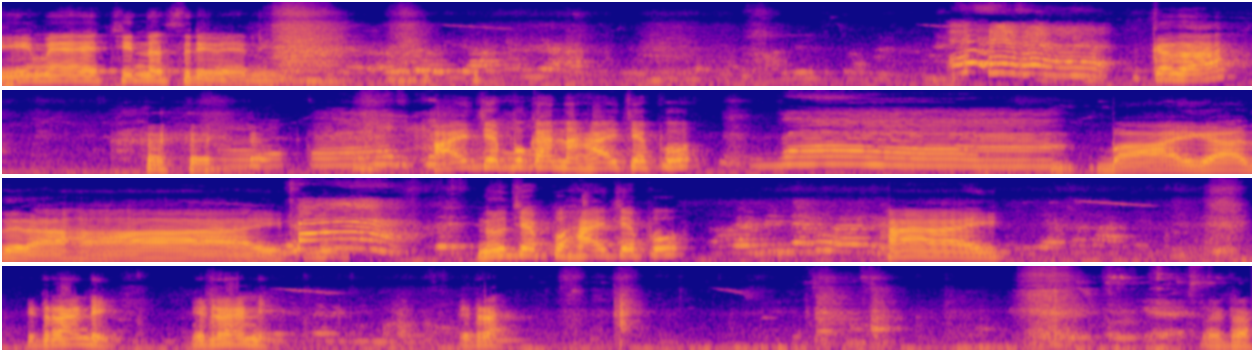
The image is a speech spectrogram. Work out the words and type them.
ఈమె చిన్న శ్రీవేణి. కదా? హాయ్ చెప్పు కన్నా హాయ్ చెప్పు. బాయ్ కాదురా హాయ్. నువ్వు చెప్పు హాయ్ చెప్పు. హాయ్. ఇటు రండి ఇటు రండి. ఇట్రా ఇట్రా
